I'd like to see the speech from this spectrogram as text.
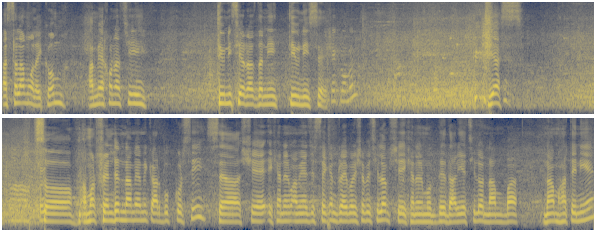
আসসালামু আলাইকুম। আমি এখন আছি তিউনিসিয়ার রাজধানী তিউনিসে। ইয়েস সো আমার ফ্রেন্ডের নামে আমি কার বুক করছি। সে- সে এখানে আমি আজ সেকেন্ড ড্রাইভার হিসেবে ছিলাম। সে এখানের মধ্যে দাঁড়িয়ে ছিল নাম বা নাম হাতে নিয়ে।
